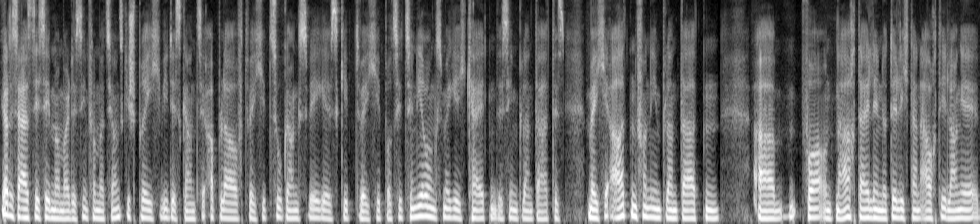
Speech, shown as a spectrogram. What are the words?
Ja, das erste ist eben einmal das Informationsgespräch, wie das Ganze abläuft, welche Zugangswege es gibt, welche Positionierungsmöglichkeiten des Implantates, welche Arten von Implantaten, äh, Vor- und Nachteile, natürlich dann auch die lange,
